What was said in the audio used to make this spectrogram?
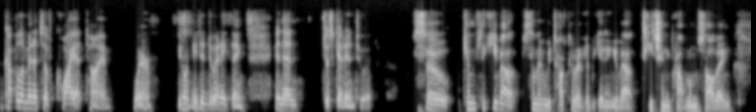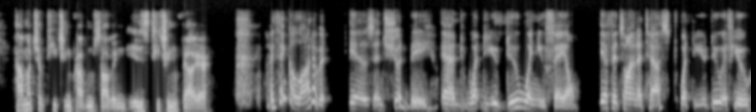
A couple of minutes of quiet time where you don't need to do anything, and then just get into it. So, Kim, thinking about something we talked about at the beginning about teaching problem solving, how much of teaching problem solving is teaching failure? I think a lot of it is and should be. And what do you do when you fail? If it's on a test, what do you do if you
